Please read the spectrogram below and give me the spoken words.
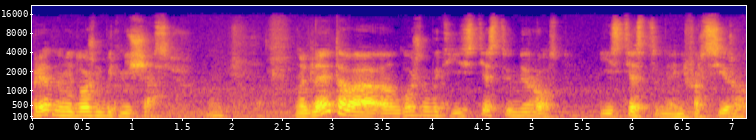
преданный не должен быть несчастлив. Но для этого должен быть естественный рост, естественный, а не форсированный.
